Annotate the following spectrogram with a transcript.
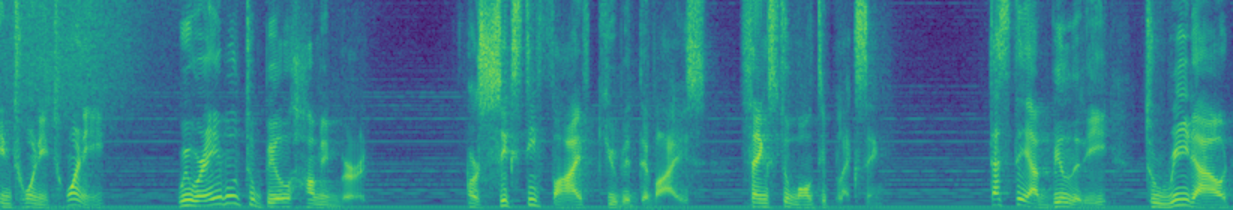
In 2020, we were able to build Hummingbird, our 65-qubit device, thanks to multiplexing. That's the ability to read out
